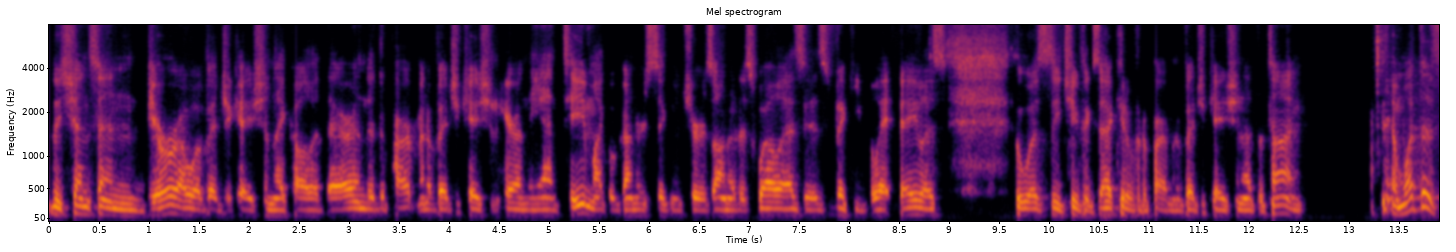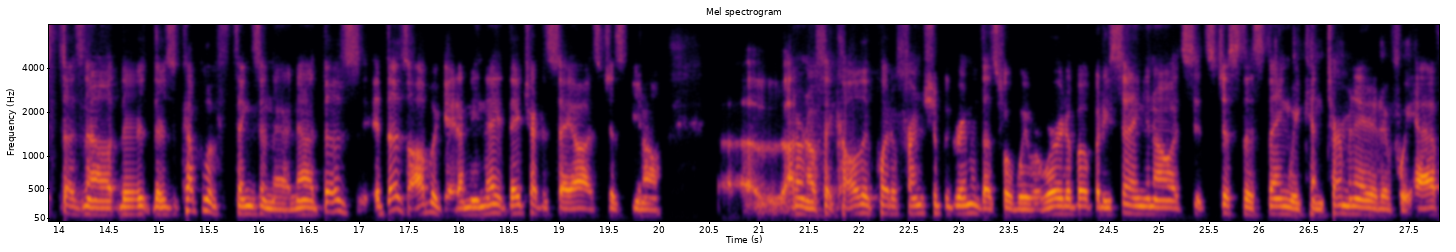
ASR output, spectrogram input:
the Shenzhen Bureau of Education, they call it there, and the Department of Education here in the NT. Michael Gunner's signature is on it as well, as is Vicki Baylis, who was the chief executive of the Department of Education at the time. And what this does now, there, there's a couple of things in there. Now it does, it does obligate. I mean, they, they tried to say, oh, it's just, you know, uh, I don't know if they called it quite a friendship agreement. That's what we were worried about. But he's saying, you know, it's it's just this thing. We can terminate it if we have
